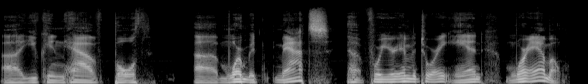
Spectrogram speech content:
uh, you can have both uh, more mats uh, for your inventory and more ammo.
